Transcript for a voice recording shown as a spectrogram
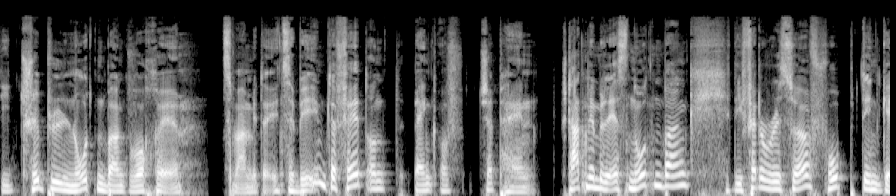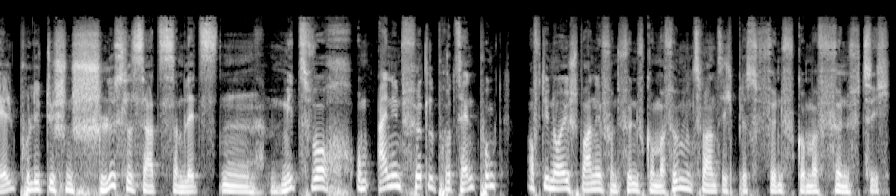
die Triple Notenbank Woche zwar mit der EZB, der Fed und Bank of Japan. Starten wir mit der ersten Notenbank. Die Federal Reserve hob den geldpolitischen Schlüsselsatz am letzten Mittwoch um einen Viertel Prozentpunkt auf die neue Spanne von 5,25 bis 5,50.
